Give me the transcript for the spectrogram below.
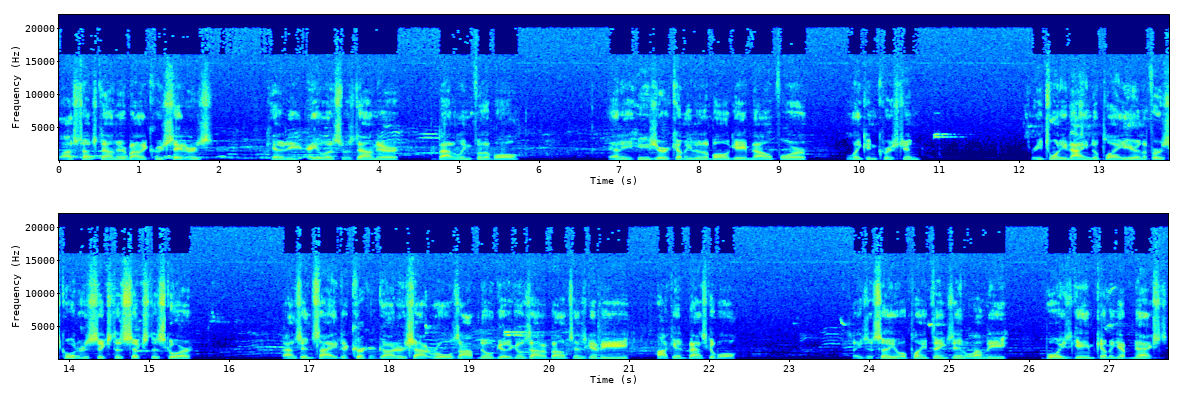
Last touchdown there by the Crusaders. Kennedy Aylis was down there battling for the ball. Annie Heiser coming to the ball game now for Lincoln Christian. 3.29 to play here in the first quarter. 6 to 6 to score. Pass inside to Kierkegaard. shot rolls off, no good. It goes out of bounds, and it's going to be Hawkette basketball. St. Cecilia will play things in. We'll have the boys game coming up next.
